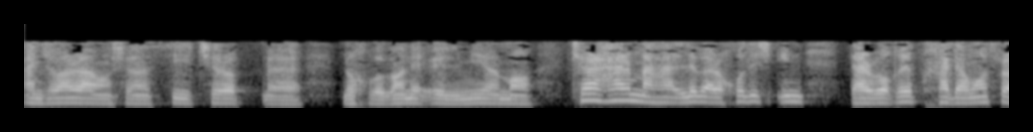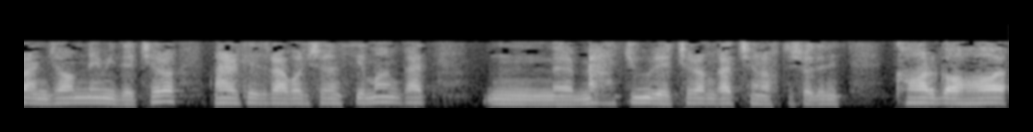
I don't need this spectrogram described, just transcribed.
انجمن روانشناسی چرا نخبگان علمی ما چرا هر محله برای خودش این در واقع خدمات رو انجام نمیده؟ چرا مرکز روانشناسی ما انقدر محجوره؟ چرا انقدر شناخته شده نیست؟ کارگاه ها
